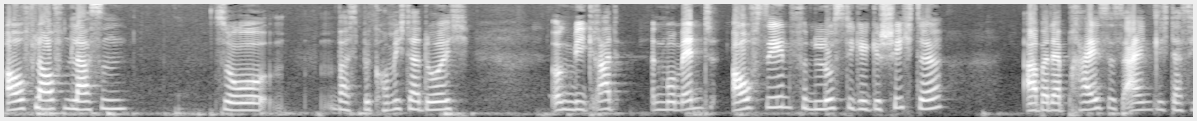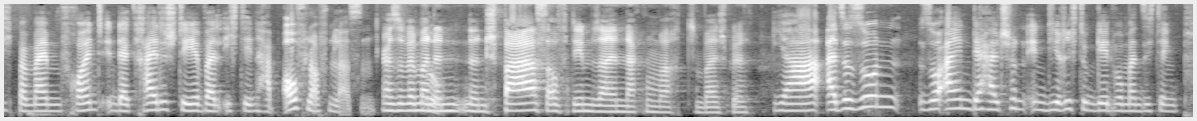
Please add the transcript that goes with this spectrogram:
auflaufen lassen. So, was bekomme ich dadurch? Irgendwie gerade einen Moment aufsehen für eine lustige Geschichte. Aber der Preis ist eigentlich, dass ich bei meinem Freund in der Kreide stehe, weil ich den hab auflaufen lassen. Also wenn man So. einen, einen Spaß auf dem seinen Nacken macht, zum Beispiel. Ja, also so ein, so ein, der halt schon in die Richtung geht, wo man sich denkt, pff,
